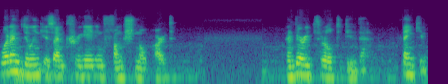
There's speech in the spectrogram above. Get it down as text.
what I'm doing is I'm creating functional art. I'm very thrilled to do that. Thank you.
